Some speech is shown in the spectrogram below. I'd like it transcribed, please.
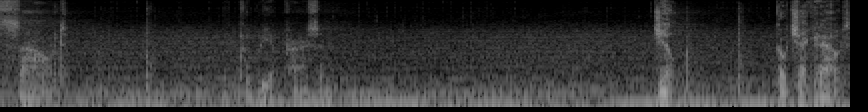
Sound? It could be a person. Jill, go check it out.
